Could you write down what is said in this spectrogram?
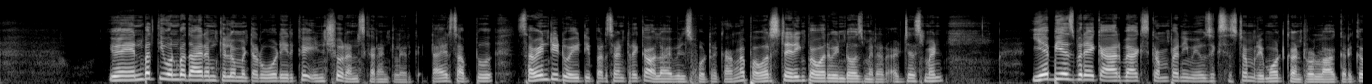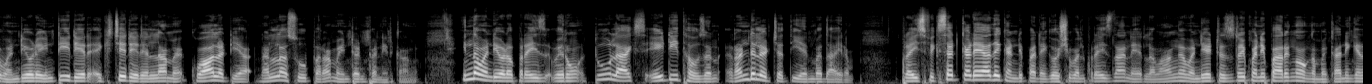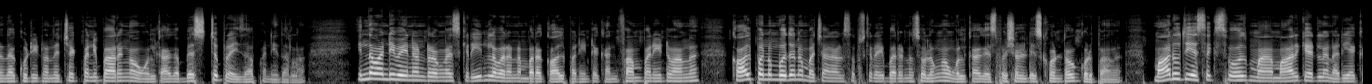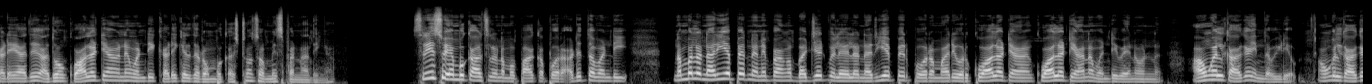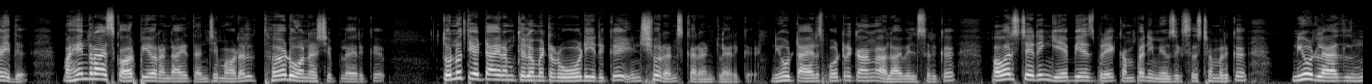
இவன் எண்பத்தி ஒன்பதாயிரம் கிலோமீட்டர் ஓடி இருக்கு இன்சூரன்ஸ் கரண்ட்டில் இருக்குது tyres up to seventy to eighty percent இருக்குது அலாய் வீல்ஸ் போட்டிருக்காங்க. Power steering power windows mirror adjustment ABS brake airbags company music system remote control lock இருக்குது வண்டியோட இன்டீரியர் எக்ஸ்டீரியர் எல்லாமே குவாலிட்டியாக நல்லா சூப்பராக மெயின்டைன் பண்ணியிருக்காங்க இந்த வண்டியோட ப்ரைஸ் வெறும் டூ லேக்ஸ் எயிட்டி தௌசண்ட் ரெண்டு லட்சத்தி எண்பதாயிரம். ப்ரைஸ் ஃபிக்ஸட் கிடையாது. கண்டிப்பாக நெகோஷியபிள் ப்ரைஸ் தான். நேரில் வாங்க. வண்டியை டெஸ்ட் ட்ரைவ் பண்ணி பாருங்கள் உங்கள் மெக்கானிக் இருந்தால் கூட்டிகிட்டு வந்து செக் பண்ணி பாருங்கள் உங்களுக்காக பெஸ்ட்டு ப்ரைஸாக பண்ணி தரலாம் இந்த வண்டி வேணுன்றவங்க ஸ்க்ரீனில் வர நம்பரை கால் பண்ணிவிட்டு கன்ஃபார்ம் பண்ணிவிட்டு வாங்க. கால் பண்ணும்போது நம்ம சேனல் சப்ஸ்கிரைபர்னு சொல்லுங்கள் உங்களுக்காக ஸ்பெஷல் டிஸ்கவுண்ட்டும் கொடுப்பாங்க. மாருதி எஸ்எக்ஸ் ஃபோர் மா மார்க்கெட்டில் நிறைய கிடையாது. அதுவும் குவாலிட்டியான வண்டி கிடைக்கிறது ரொம்ப கஷ்டம். ஸோ மிஸ் பண்ணாதீங்க. ஸ்ரீ சுயம்பு கார்ஸில் நம்ம பார்க்க போகிற அடுத்த வண்டி நம்மள நிறைய பேர் நினைப்பாங்க பட்ஜெட் விலையில் நிறைய பேர் போகிற மாதிரி ஒரு குவாலிட்டியான குவாலிட்டியான வண்டி வேணும்னு. அவங்களுக்காக இந்த வீடியோ அவங்களுக்காக இது. மஹேந்திரா ஸ்கார்பியோ ரெண்டாயிரத்தி அஞ்சு மாடல் தேர்ட் ஓனர்ஷிப்பில் இருக்குது தொண்ணூற்றி எட்டாயிரம் கிலோமீட்டர் ஓடி இருக்குது இன்சூரன்ஸ் கரண்ட்டில் இருக்குது நியூ டயர்ஸ் போட்டிருக்காங்க. அலாவில்ஸ் இருக்குது power steering ABS brake company music system இருக்குது நியூ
